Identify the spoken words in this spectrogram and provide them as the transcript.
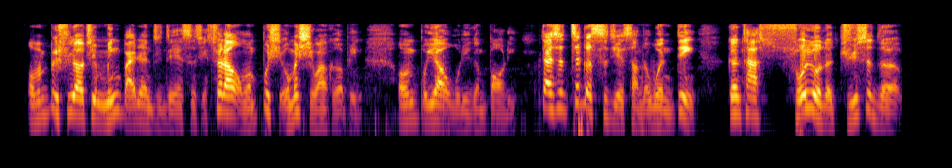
我们必须要去明白认知这些事情。虽然我们不喜，我们喜欢和平，我们不要武力跟暴力，但是这个世界上的稳定，跟他所有的局势的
